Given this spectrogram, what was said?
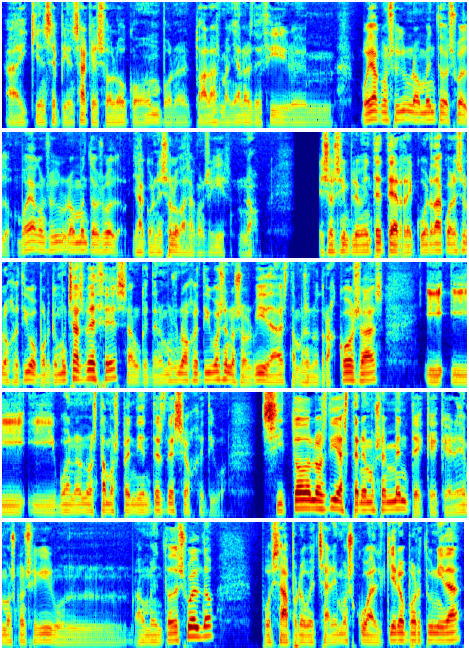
hay quien se piensa que solo con poner todas las mañanas decir em, voy a conseguir un aumento de sueldo, voy a conseguir un aumento de sueldo, ya con eso lo vas a conseguir. No. Eso simplemente te recuerda cuál es el objetivo, porque muchas veces, aunque tenemos un objetivo, se nos olvida, estamos en otras cosas y, y, bueno, no estamos pendientes de ese objetivo. Si todos los días tenemos en mente que queremos conseguir un aumento de sueldo, pues aprovecharemos cualquier oportunidad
